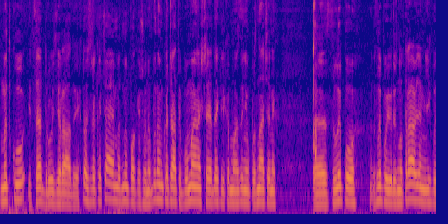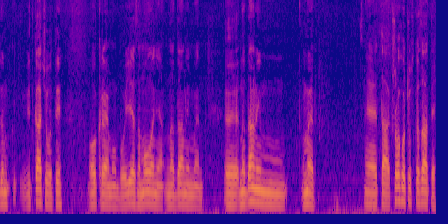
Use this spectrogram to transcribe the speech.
метку, і це, друзі, радує. Хтось вже качає мед, ми поки що не будемо качати, бо в мене ще є декілька магазинів позначених е, з, липо, з липою різнотрав'ям, їх будемо відкачувати окремо, бо є замовлення на даний момент. Е, на даний мед. Е, Так, що хочу сказати.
